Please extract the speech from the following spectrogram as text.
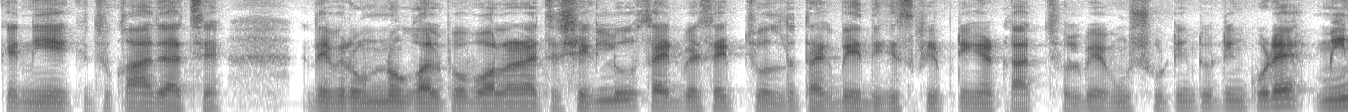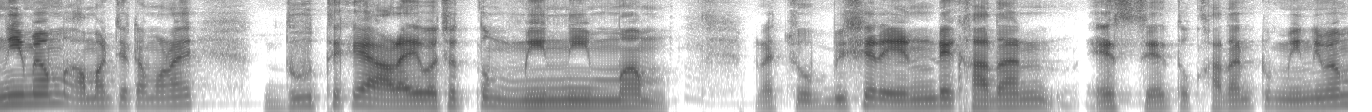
কে নিয়ে কিছু কাজ আছে। দেবের অন্য গল্প বলার আছে। সেগুলো সাইড বাই সাইড চলতে থাকবে। এদিকে স্ক্রিপ্টিংয়ের কাজ চলবে এবং শুটিং টুটিং করে মিনিমাম আমার যেটা মনে হয় দু থেকে আড়াই বছর তো মিনিমাম মানে চব্বিশের এন্ডে খাদান এসছে, তো খাদান টু মিনিমাম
